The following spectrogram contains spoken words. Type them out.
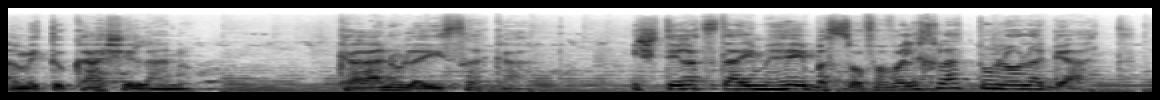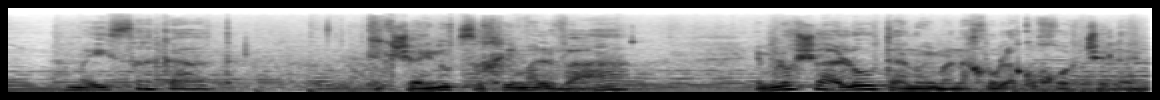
המתוקה שלנו. קראנו לה ישראכרט. אשתי רצתה עם ה' בסוף, אבל החלטנו לא לגעת. למה ישראכרט? כי כשהיינו צריכים הלוואה, הם לא שאלו אותנו אם אנחנו לקוחות שלהם.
